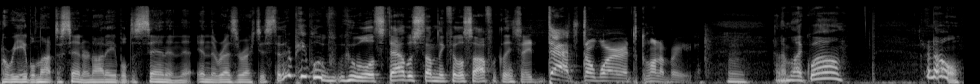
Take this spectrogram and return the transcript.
are we able not to sin or not able to sin in the in the resurrected state? There are people who, who will establish something philosophically and say that's the way it's gonna be, hmm. and I'm like, well, I don't know.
